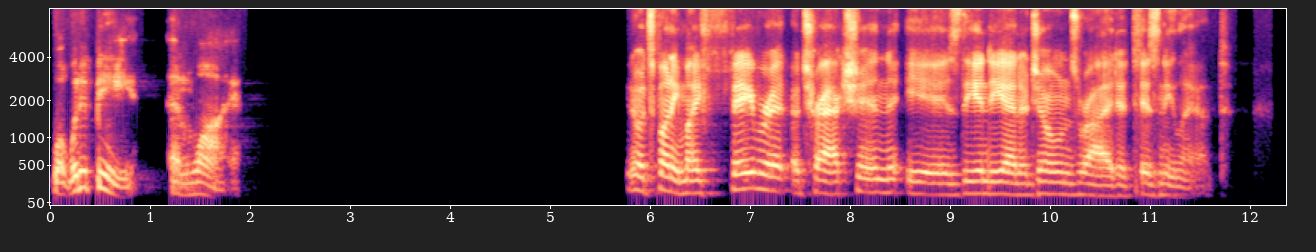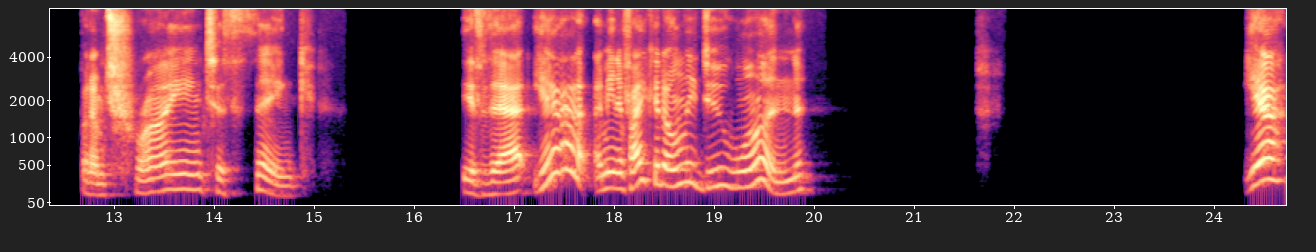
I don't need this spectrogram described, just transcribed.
what would it be and why? You know, it's funny. My favorite attraction is the Indiana Jones ride at Disneyland. But I'm trying to think if that, yeah, I mean, if I could only do one, yeah,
